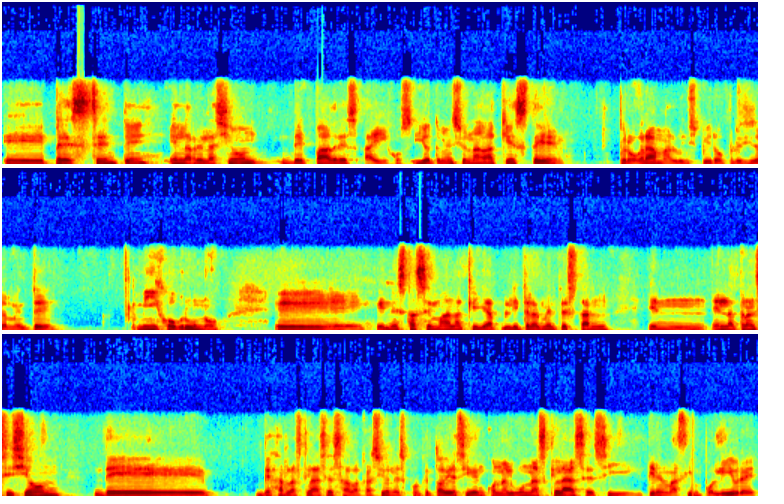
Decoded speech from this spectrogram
eh, presente en la relación de padres a hijos. Y yo te mencionaba que este programa lo inspiró precisamente mi hijo Bruno, eh, en esta semana que ya literalmente están en, en la transición de dejar las clases a vacaciones porque todavía siguen con algunas clases y tienen más tiempo libre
